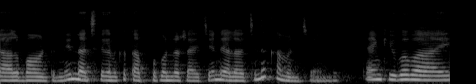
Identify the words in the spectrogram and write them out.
చాలా బాగుంటుంది. నచ్చితే కనుక తప్పకుండా ట్రై చేయండి. ఎలా వచ్చిందో కమెంట్ చేయండి. Thank you. బాయ్.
